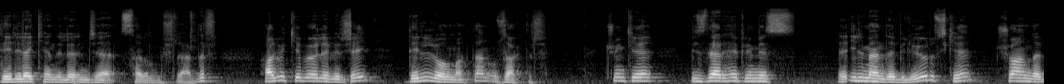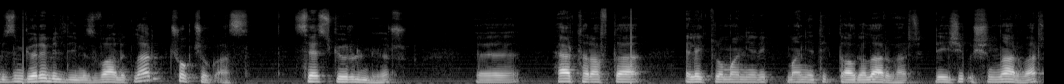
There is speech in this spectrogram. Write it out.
delile kendilerince sarılmışlardır. Halbuki böyle bir şey delil olmaktan uzaktır. Çünkü bizler hepimiz e, ilmen de biliyoruz ki şu anda bizim görebildiğimiz varlıklar çok çok az. Ses görülmüyor. E, her tarafta elektromanyetik manyetik dalgalar var. Değişik ışınlar var.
